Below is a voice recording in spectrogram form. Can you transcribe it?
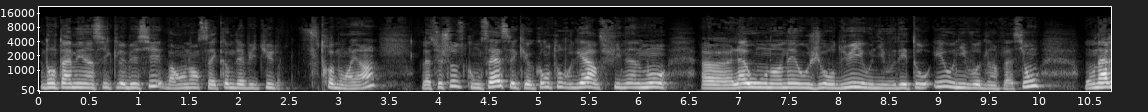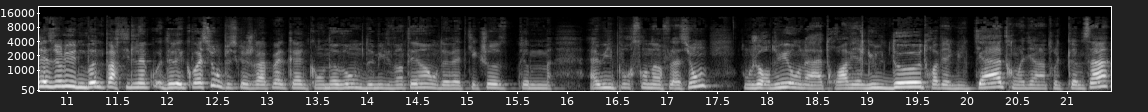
d'entamer un cycle baissier? Ben, On en sait comme d'habitude foutrement rien. La seule chose qu'on sait, c'est que quand on regarde finalement euh, là où on en est aujourd'hui au niveau des taux et au niveau de l'inflation, on a résolu une bonne partie de l'équation, puisque je rappelle quand même qu'en novembre 2021, on devait être quelque chose comme à 8% d'inflation. Aujourd'hui, on a 3,2, 3,4, on va dire un truc comme ça.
